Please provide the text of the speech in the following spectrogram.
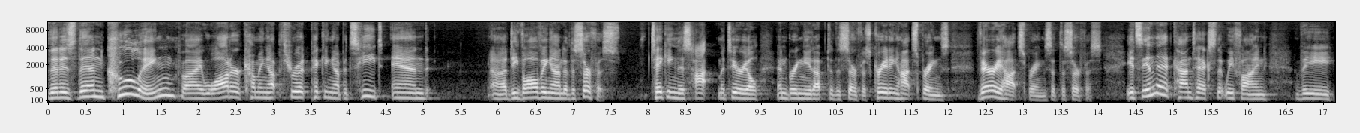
that is then cooling by water coming up through it, picking up its heat, and uh, devolving onto the surface, taking this hot material and bringing it up to the surface, creating hot springs, very hot springs at the surface. It's in that context that we find the,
